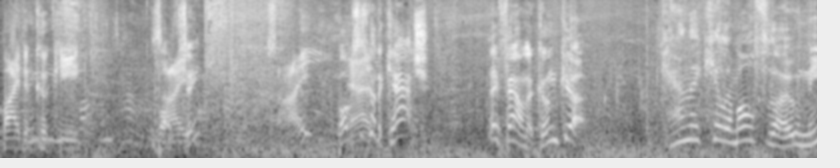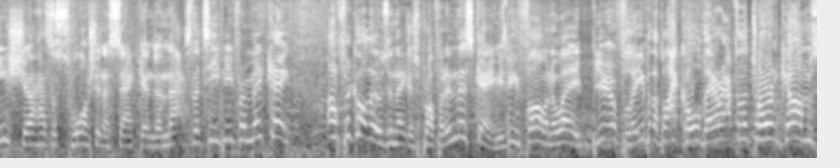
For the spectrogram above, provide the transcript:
by the cookie. Bottom tower Zai. Boxi? Zai? Boxi's Yeah, got a catch. They found the Kunkka. Can they kill him off though? Nisha has a swash in a second, and that's the TP from Micke. I forgot there was a Nature's Prophet in this game. He's been farming away beautifully, but the black hole there after the torrent comes.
